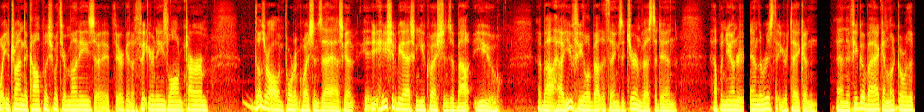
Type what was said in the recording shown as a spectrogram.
what you're trying to accomplish with your monies, uh, if they're going to fit your needs long term. Those are all important questions to ask. Uh, He should be asking you questions about you, about how you feel about the things that you're invested in, helping you understand the risk that you're taking. And if you go back and look over the,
